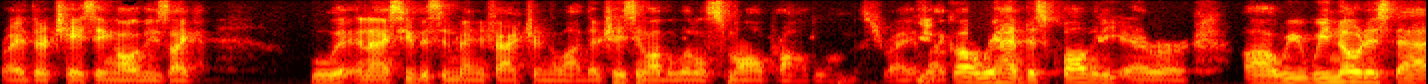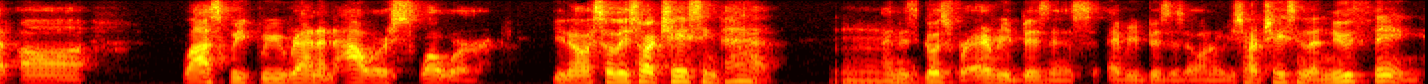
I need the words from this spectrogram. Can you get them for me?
right? They're chasing all these like li- and I see this in manufacturing a lot. They're chasing all the little small problems, right? Yeah. Like, oh, we had this quality error. Uh, we we noticed that uh, last week we ran an hour slower. You know, so they start chasing that, mm. and this goes for every business, every business owner. You start chasing the new thing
